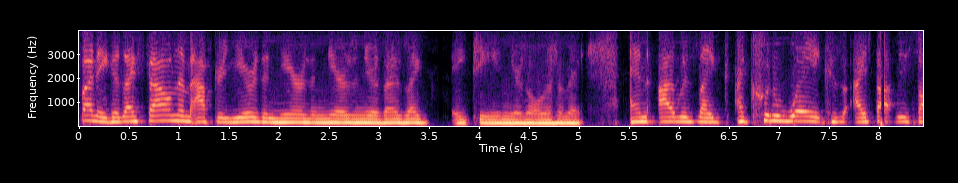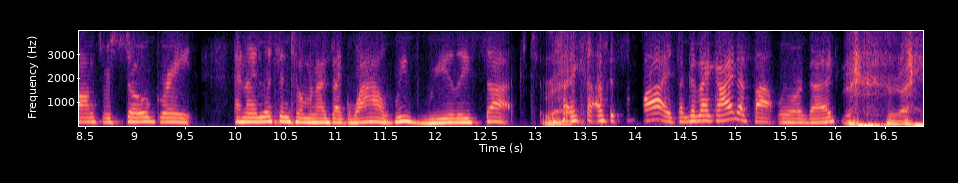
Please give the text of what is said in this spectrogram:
funny because I found them after years and years and years and years. I was like 18 years old or something. And I was like, I couldn't wait because I thought these songs were so great. And I listened to them and I was like, wow, we really sucked. Right. Like I was surprised because I kind of thought we were good. right.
